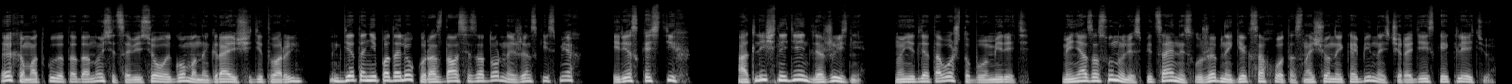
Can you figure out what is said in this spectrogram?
Эхом откуда-то доносится веселый гомон играющей детворы. Где-то неподалеку раздался задорный женский смех и резко стих. Отличный день для жизни, но не для того, чтобы умереть. Меня засунули в специальный служебный гексоход, оснащенный кабиной с чародейской клетью.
